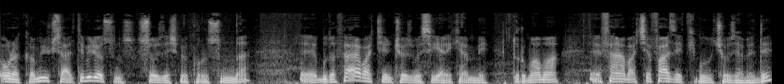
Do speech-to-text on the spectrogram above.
o rakamı yükseltebiliyorsunuz sözleşme konusunda. E, bu da Fenerbahçe'nin çözmesi gereken bir durum ama e, Fenerbahçe farz et ki bunu çözemedi.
